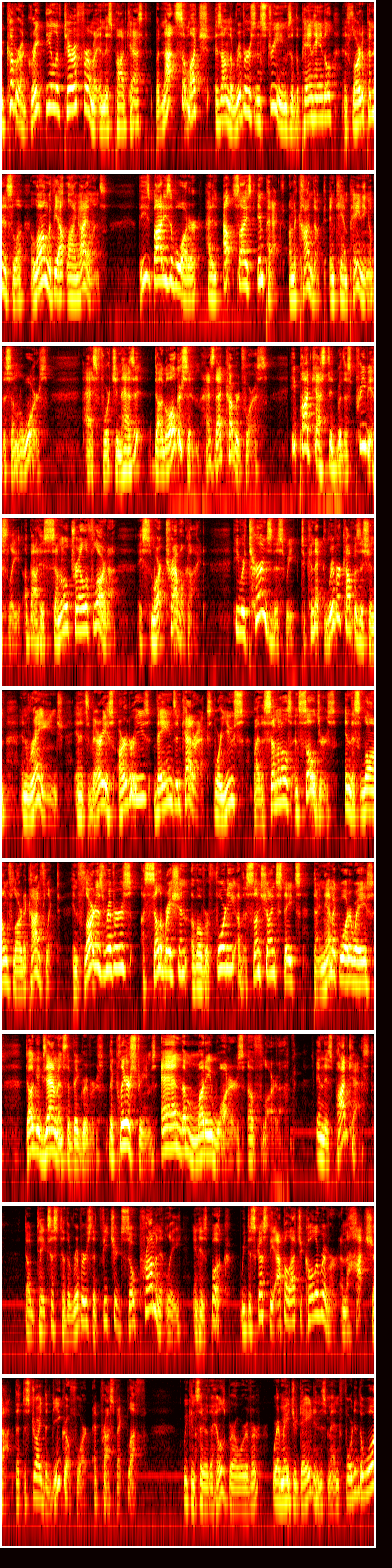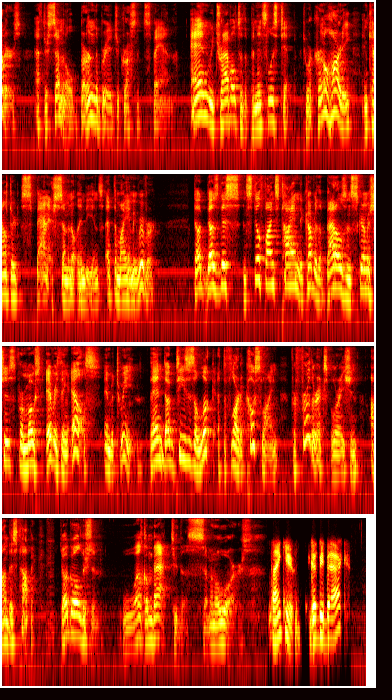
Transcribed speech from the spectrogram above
We cover a great deal of terra firma in this podcast, but not so much as on the rivers and streams of the Panhandle and Florida Peninsula, along with the outlying islands. These bodies of water had an outsized impact on the conduct and campaigning of the Seminole Wars. As fortune has it, Doug Alderson has that covered for us. He podcasted with us previously about his seminal Trail of Florida, a smart travel guide. He returns this week to connect river composition and range in its various arteries, veins, and cataracts for use by the Seminoles and soldiers in this long Florida conflict. In Florida's Rivers, a celebration of over 40 of the Sunshine State's dynamic waterways, Doug examines the big rivers, the clear streams, and the muddy waters of Florida. In this podcast, Doug takes us to the rivers that featured so prominently in his book, we discussed the Apalachicola River and the hot shot that destroyed the Negro Fort at Prospect Bluff. We consider the Hillsborough River, where Major Dade and his men forded the waters after Seminole burned the bridge across its span. And we travel to the peninsula's tip, to where Colonel Harney encountered Spanish Seminole Indians at the Miami River. Doug does this and still finds time to cover the battles and skirmishes for most everything else in between. Then Doug teases a look at the Florida coastline for further exploration on this topic. Doug Alderson, welcome back to the Seminole Wars. Thank you. Good to be back.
